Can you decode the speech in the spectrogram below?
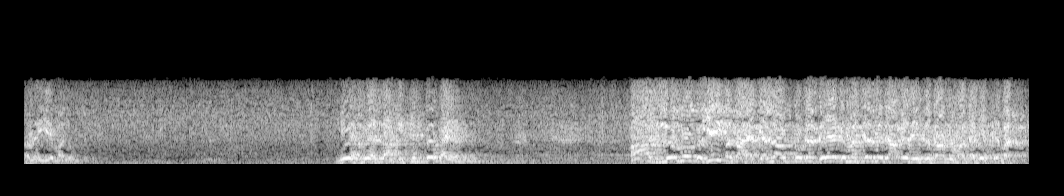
ہمیں یہ معلوم نہیں۔ یہ ہمیں اللہ کی سفتوں کا علم آج لوگوں کو یہی پتا ہے کہ اللہ اس کو کہتے ہیں کہ مسجد میں جا کر انتظام میں ماتا دیکھتے بس۔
